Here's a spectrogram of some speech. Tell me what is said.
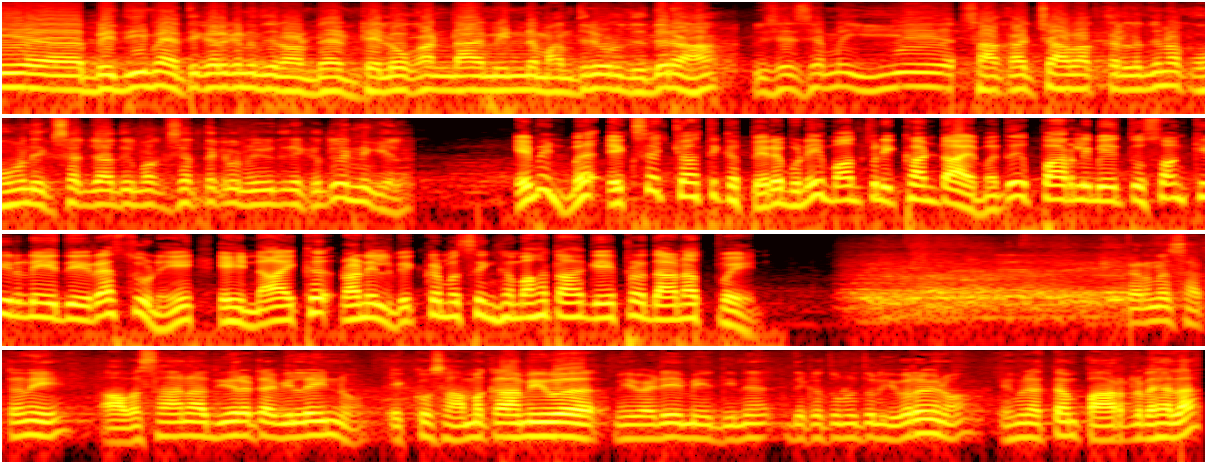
ඒ බෙදීම ඇති කරගෙන දෙනවා. දැන් ටෙලෝ කණ්ඩායම ඉන්න മന്ത്രിවරු දෙදෙනා විශේෂයෙන්ම ඊයේ සාකච්ඡාවක් කරලා දෙනවා කොහොමද එක්සත් ජාතික පක්ෂයත් එක්ක මේ විදිහට එකතු වෙන්නේ කියලා. එමෙන්ම එක්සත් ජාතික පෙරමුණේ මන්ත්‍රී කණ්ඩායමද පාර්ලිමේන්තු සංකීර්ණයේදී රැස්වුණේ ඒ නායක රනිල් වික්‍රමසිංහ මහතාගේ ප්‍රධානත්වයෙන්. කරන සටනේ අවසාන අදියරට ඇවිල්ලා ඉන්නවා. එක්ක සාමකාමීව මේ වැඩේ මේ දින දෙක තුන තුල ඉවර වෙනවා. එහෙම නැත්නම් පාරට බහැලා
